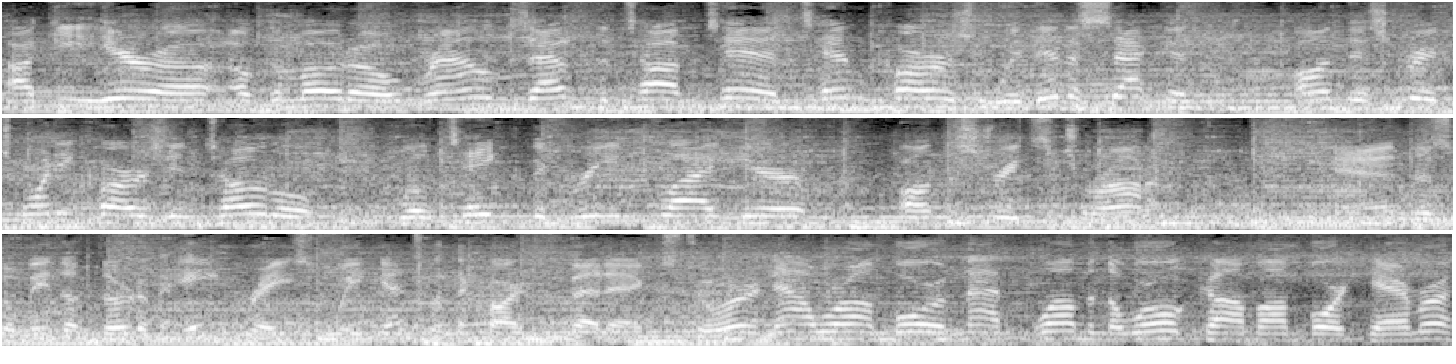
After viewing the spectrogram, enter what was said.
Akihira Okamoto rounds out the top 10. 10 cars within a second on this grid. 20 cars in total will take the green flag here on the streets of Toronto. And this will be the third of eight race weekends with the CART FedEx Tour. Now we're on board with Matt Plumb and the WorldCom onboard camera.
